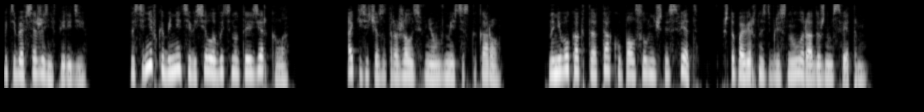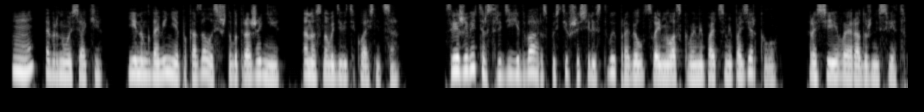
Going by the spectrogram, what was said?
У тебя вся жизнь впереди». На стене в кабинете висело вытянутое зеркало. Аки сейчас отражалась в нем вместе с Кокаро. На него как-то так упал солнечный свет, что поверхность блеснула радужным светом. «М-м», — обернулась Аки. Ей на мгновение показалось, что в отражении она снова девятиклассница. Свежий ветер среди едва распустившейся листвы провел своими ласковыми пальцами по зеркалу, рассеивая радужный свет.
